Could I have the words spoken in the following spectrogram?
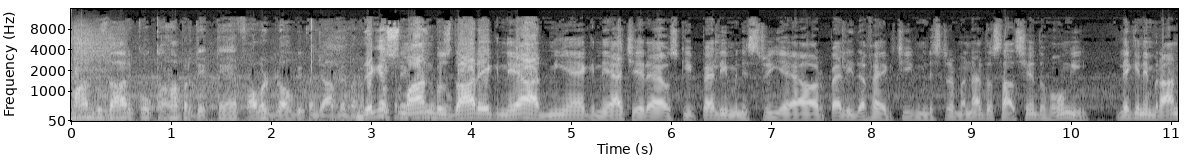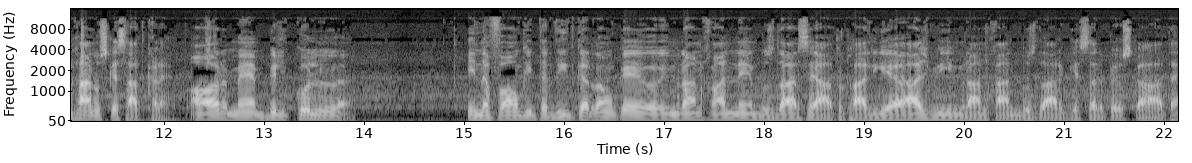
عثمان بزدار کو کہاں پر دیکھتے ہیں؟ فارورڈ بلاک بھی پنجاب میں بنا۔ دیکھیں عثمان بزدار ایک نیا آدمی ہے ایک نیا چہرہ ہے اس کی پہلی منسٹری ہے اور پہلی دفعہ ایک چیف منسٹر بنا ہے تو سازشیں تو ہوں گی لیکن عمران خان اس کے ساتھ کھڑا ہے۔ اور میں بالکل ان افواہوں کی تردید کر رہا ہوں کہ عمران خان نے بزدار سے ہاتھ اٹھا لیا آج بھی عمران خان بزدار کے سر پہ اس کا ہاتھ ہے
